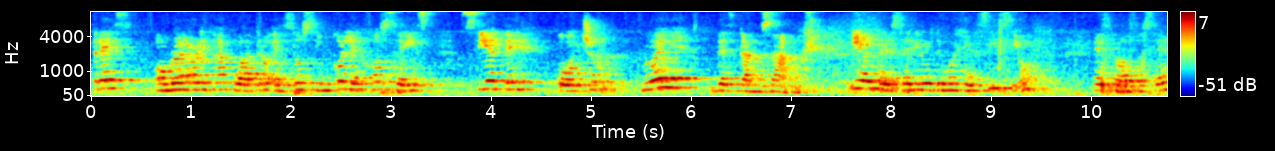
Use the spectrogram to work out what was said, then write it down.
3, hombro a la oreja, 4, estos 5 lejos, 6, 7, 8, 9, descansamos. Y el tercer y último ejercicio es que vamos a hacer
